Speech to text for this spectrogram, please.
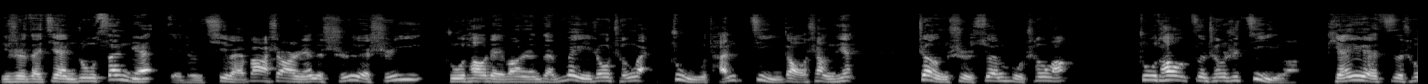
于是，在建中三年，也就是七百八十二年的十月十一，朱涛这帮人在魏州城外筑坛祭告上天，正式宣布称王。朱涛自称是纪王，田悦自称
